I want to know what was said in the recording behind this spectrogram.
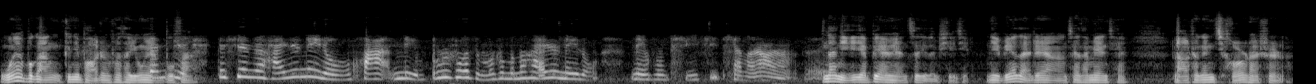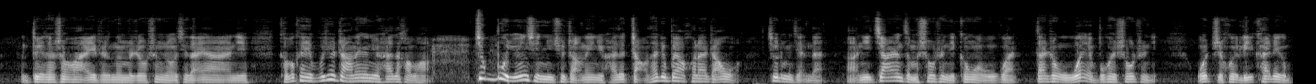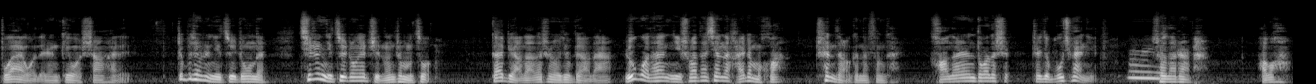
我也不敢给你保证说他永远不翻。他现在还是那种花，那不是说怎么说嘛，他还是那种那副脾气，天呐，让人。那你也变变自己的脾气，你别再这样在他面前，老是跟求着他似的，对他说话一直那么柔声柔气的。哎呀，你可不可以不去找那个女孩子好不好？就不允许你去找那女孩子，找她就不要回来找我，就这么简单啊！你家人怎么收拾你跟我无关，但是我也不会收拾你。我只会离开这个不爱我的人，给我伤害的人，这不就是你最终的？其实你最终也只能这么做，该表达的时候就表达。如果他你说他现在还这么花，趁早跟他分开。好男人多的是，这就不劝你了。说到这儿吧，好不好？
